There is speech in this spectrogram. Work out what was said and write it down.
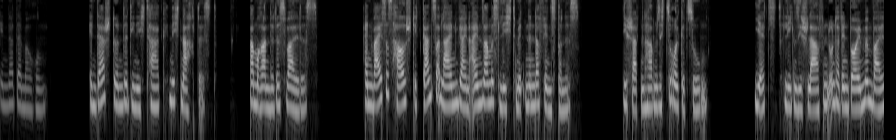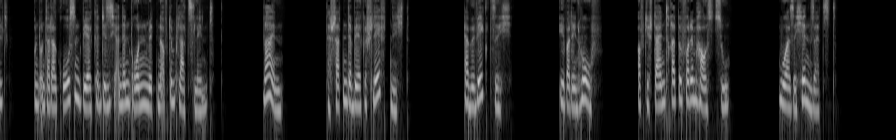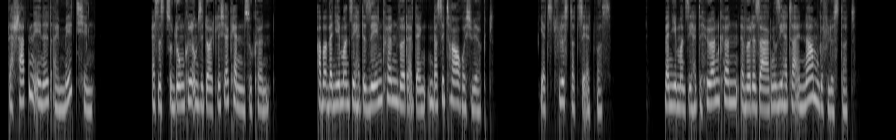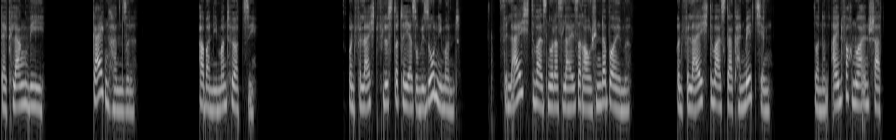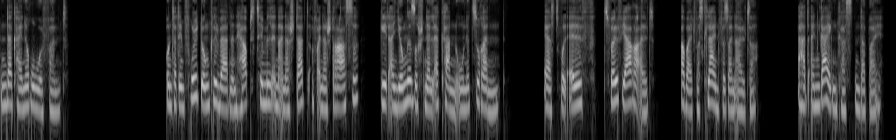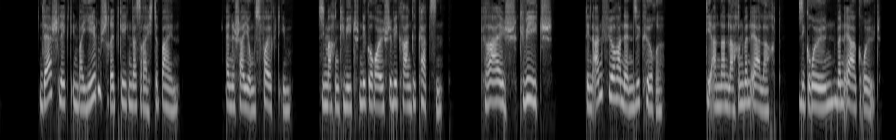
In der Dämmerung. In der Stunde, die nicht Tag, nicht Nacht ist. Am Rande des Waldes. Ein weißes Haus steht ganz allein wie ein einsames Licht mitten in der Finsternis. Die Schatten haben sich zurückgezogen. Jetzt liegen sie schlafend unter den Bäumen im Wald und unter der großen Birke, die sich an den Brunnen mitten auf dem Platz lehnt. Nein, der Schatten der Birke schläft nicht. Er bewegt sich. Über den Hof auf die Steintreppe vor dem Haus zu, wo er sich hinsetzt. Der Schatten ähnelt einem Mädchen. Es ist zu dunkel, um sie deutlich erkennen zu können. Aber wenn jemand sie hätte sehen können, würde er denken, dass sie traurig wirkt. Jetzt flüstert sie etwas. Wenn jemand sie hätte hören können, er würde sagen, sie hätte einen Namen geflüstert. Der klang wie Geigenhansel. Aber niemand hört sie. Und vielleicht flüsterte ja sowieso niemand. Vielleicht war es nur das leise Rauschen der Bäume. Und vielleicht war es gar kein Mädchen, sondern einfach nur ein Schatten, der keine Ruhe fand. Unter dem frühdunkel werdenden Herbsthimmel in einer Stadt auf einer Straße geht ein Junge so schnell er kann, ohne zu rennen. Er ist wohl elf, zwölf Jahre alt, aber etwas klein für sein Alter. Er hat einen Geigenkasten dabei. Der schlägt ihn bei jedem Schritt gegen das rechte Bein. Eine Schar Jungs folgt ihm. Sie machen quietschende Geräusche wie kranke Katzen. Kreisch, quietsch. Den Anführer nennen sie Kürre. Die anderen lachen, wenn er lacht. Sie grölen, wenn er grölt.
